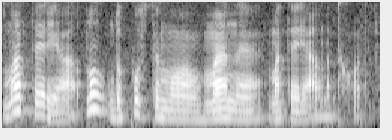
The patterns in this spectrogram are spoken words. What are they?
матеріал. Ну, допустимо, в мене матеріал надходить.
